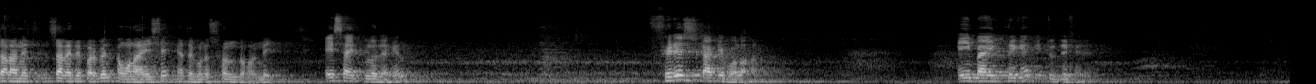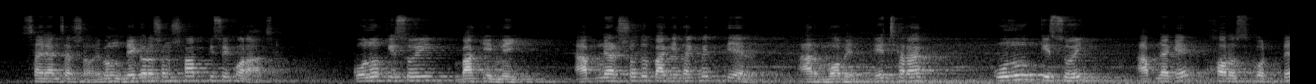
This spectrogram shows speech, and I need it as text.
চালানে চালাতে পারবেন অনায়াসে এতে কোনো সন্দেহ নেই। এই সাইডগুলো দেখেন। ফ্রেশ কাকে বলা হয়? এই বাইক থেকে একটু দেখে নেন। সাইলেন্সার সহ এবং ডেকোরেশন সব কিছুই করা আছে। কোনো কিছুই বাকি নেই। আপনার শুধু বাকি থাকবে তেল আর মবেল। এছাড়া কোনো কিছুই আপনাকে খরচ করতে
